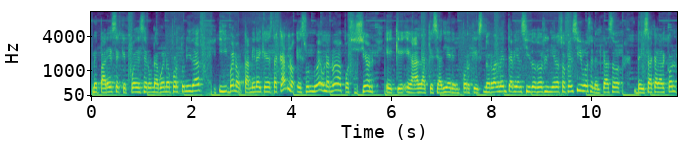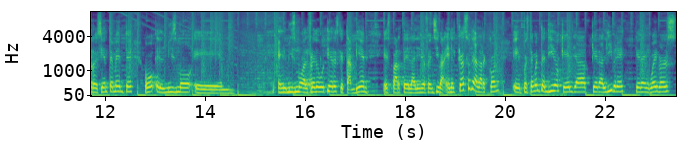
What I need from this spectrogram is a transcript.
Me parece que puede ser una buena oportunidad y bueno, también hay que destacarlo, es un una nueva posición eh, que, eh, a la que se adhieren, porque normalmente habían sido dos linieros ofensivos, en el caso de Isaac Alarcón recientemente, o el mismo... Eh, el mismo Alfredo Gutiérrez, que también es parte de la línea ofensiva. En el caso de Alarcón, pues tengo entendido que él ya queda libre, queda en waivers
